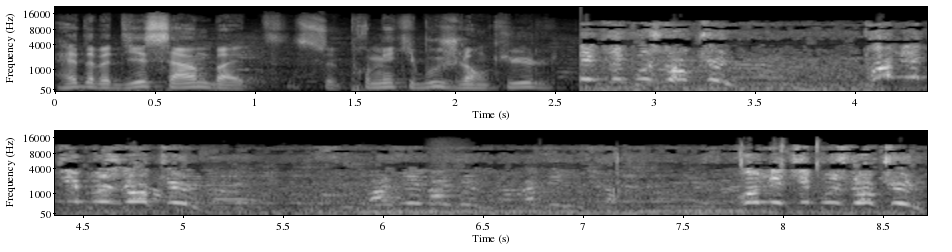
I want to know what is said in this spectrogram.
Head Abadier soundbite. Ce premier qui bouge, l'encule. Premier qui bouge, l'encule Premier qui bouge, l'encule Vas-y, vas-y, vas-y Premier qui bouge, l'encule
